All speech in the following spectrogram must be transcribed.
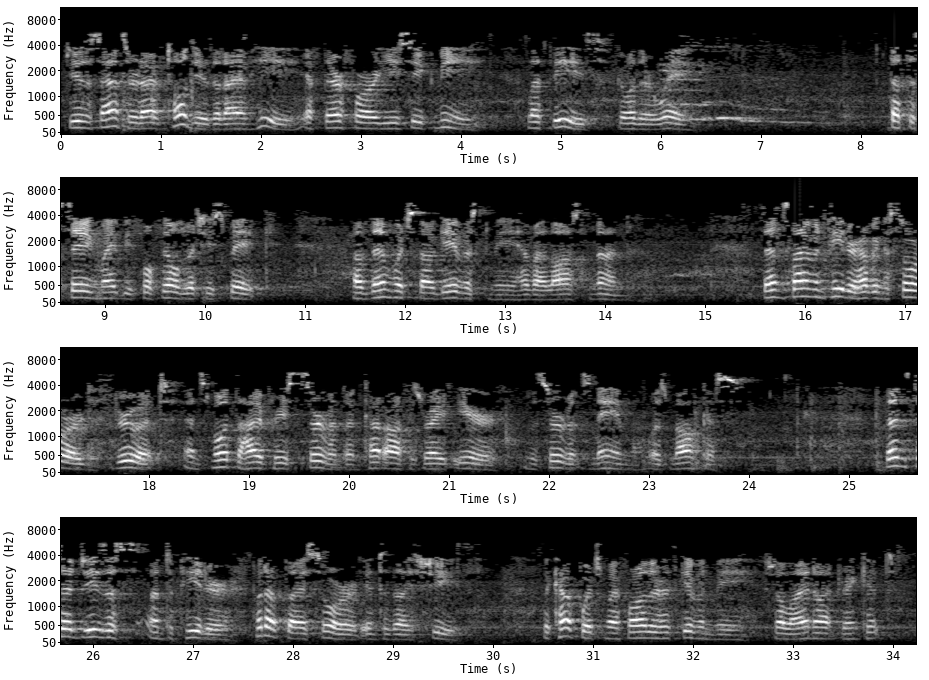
Jesus answered, I have told you that I am he. If therefore ye seek me, let these go their way. That the saying might be fulfilled which he spake Of them which thou gavest me have I lost none. Then Simon Peter, having a sword, drew it, and smote the high priest's servant, and cut off his right ear. The servant's name was Malchus. Then said Jesus unto Peter, Put up thy sword into thy sheath. The cup which my Father hath given me, shall I not drink it?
